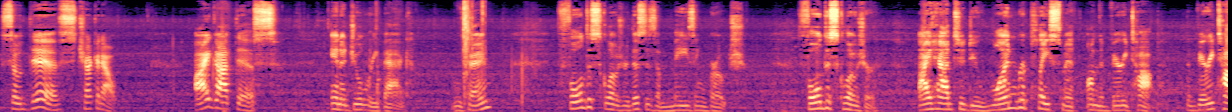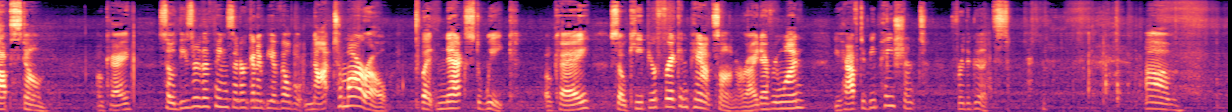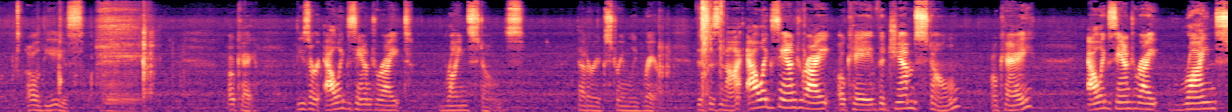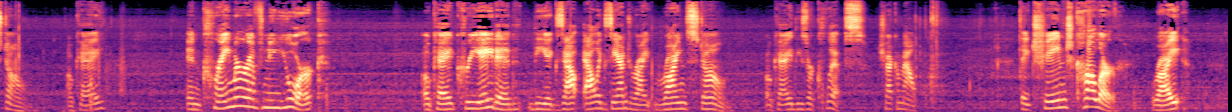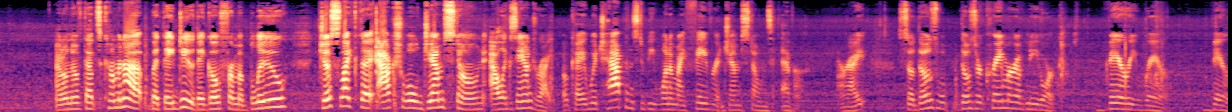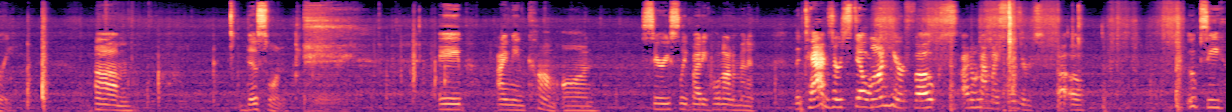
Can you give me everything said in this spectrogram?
So this, check it out. I got this in a jewelry bag. Okay. Full disclosure, this is amazing brooch. Full disclosure, I had to do one replacement on the very top. The very top stone. Okay. So these are the things that are going to be available not tomorrow, but next week. Okay. So keep your freaking pants on. All right, everyone. You have to be patient for the goods. Um, oh, these. Okay. These are Alexandrite rhinestones that are extremely rare. This is not Alexandrite, okay, the gemstone, okay? Alexandrite rhinestone, okay? And Kramer of New York, okay, created the Alexandrite rhinestone, okay? These are clips. Check them out. They change color, right? I don't know if that's coming up, but they do. They go from a blue, just like the actual gemstone Alexandrite, okay, which happens to be one of my favorite gemstones ever, all right? So those, those are Kramer of New York. Very rare, very. Um, this one. Abe, I mean, come on. Seriously, buddy, hold on a minute. The tags are still on here, folks. I don't have my scissors. Uh-oh. Oopsie.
